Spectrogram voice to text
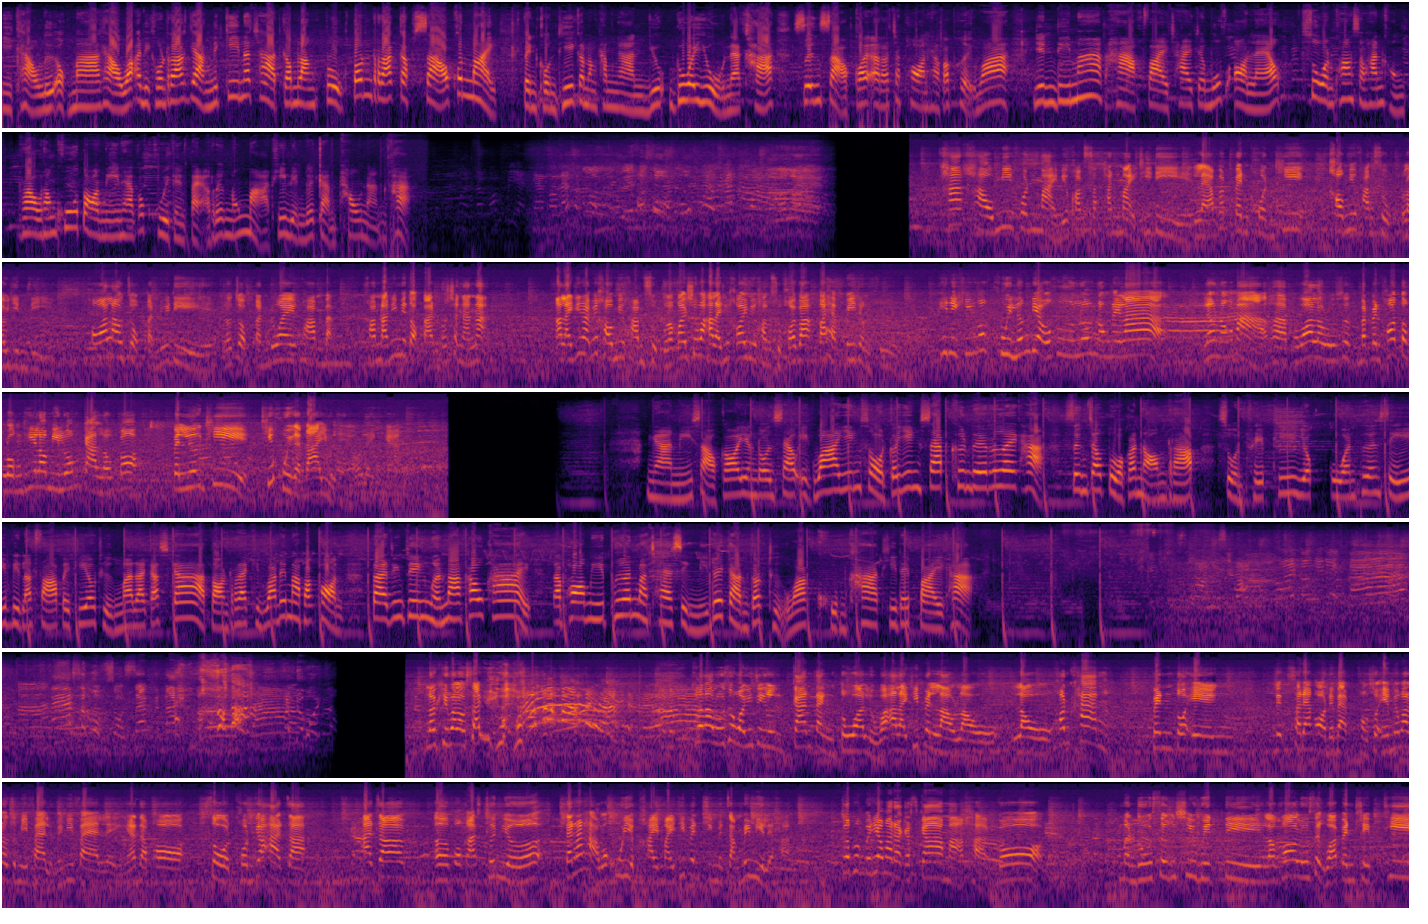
มีข่าวลือออกมาค่ะว่าอดีตคนรักอย่างนิกกี้นัชาติกำลังปลูกต้นรักกับสาวคนใหม่ เป็นคนที่กำลังทำงานด้วยอยู่นะคะ ซึ่งสาวก้อยอรัชพรค่ะก็เผยว่ายินดีมากหากฝ่ายชายจะ move on แล้ว ส่วนความสัมพันธ์ของเราทั้งคู่ตอนนี้นะคะก็คุยกันแต่เรื่องน้องหมาที่เลี้ยงด้วยกันเท่านั้นค่ะถ้าเขามีคนใหม่มีความสัมพันธ์ใหม่ที่ดี แล้วมันเป็นคนที่เขามีความสุขเรายินดี เพราะว่าเราจบกันด้วยดี เราจบกันด้วยความแบบความรักที่มีต่อกัน เพราะฉะนั้นอะอะไรที่ทำให้เขามีความสุขแล้วก็เชื่อว่าอะไรที่เขาม่มีความสุขก็ว่าก็แฮปปี้ทั้งคู่พี่นิกกี้ก็คุยเรื่องเดียวก็คือเรื่องน้องไนล่าเรื่องน้องหมาค่ะ เพราะว่าเรารู้สึกมันเป็นข้อตกลงที่เรามีร่วมกัน แล้วก็เป็นเรื่องที่ที่คุยกันได้อยู่แล้วอะไรอย่างเงี้ยงานนี้สาวก้อยยังโดนแซวอีกว่ายิ่งโสดก็ยิ่งแซบขึ้นเรื่อยๆ ค่ะ ซึ่งเจ้าตัวก็น้อมรับ ส่วนทริปที่ยกกวนเพื่อนซีบินลัดฟ้าไปเที่ยวถึงมาดากัสการ์ตอนแรกคิดว่าได้มาพักผ่อน แต่จริง ๆ เหมือนมาเข้าค่าย แต่พอมีเพื่อนมาแชร์สิ่งนี้ด้วยกันก็ถือว่าคุ้มค่าที่ได้ไปค่ะแม่สงบสดแซ่บกันได้เราคิดว่าเราแซ่บอยู่แล้วคือเรารู้สึกว่าจริงๆ การแต่งตัวหรือว่าอะไรที่เป็นเราเราเราค่อนข้างเป็นตัวเอง แสดงออกในแบบของตัวเองไม่ว่าเราจะมีแฟนหรือไม่มีแฟนอะไรอย่างเงี้ยแต่พอโสดคนก็อาจจะอาจจะเออโฟกัสขึ้นเยอะ แต่ถ้าถามว่าคุยกับใครไหมที่เป็นจริงเป็นจังไม่มีเลยค่ะ ก็เพิ่งไปเที่ยวมาดากัสการ์มาค่ะ ก็เหมือนรู้ซึ้งชีวิตดี แล้วก็รู้สึกว่าเป็นทริปที่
